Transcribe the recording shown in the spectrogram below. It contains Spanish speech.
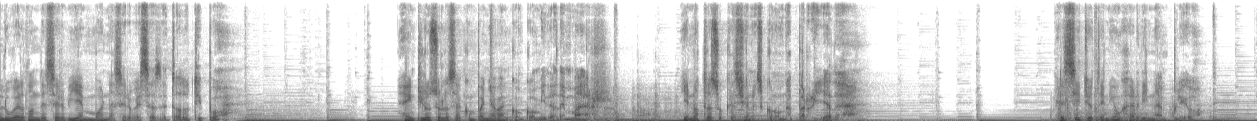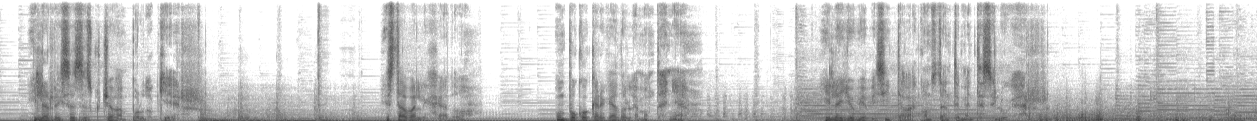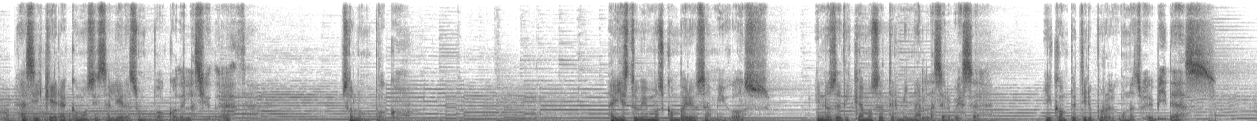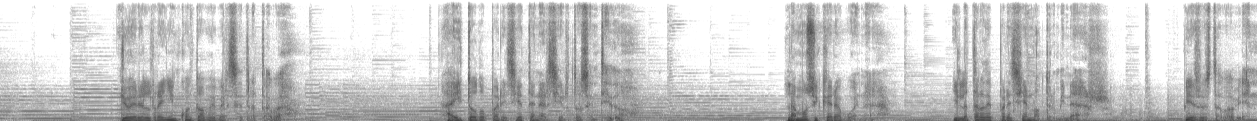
Un lugar donde servían buenas cervezas de todo tipo. E incluso las acompañaban con comida de mar y en otras ocasiones con una parrillada. El sitio tenía un jardín amplio y las risas se escuchaban por doquier. Estaba alejado, un poco cargado la montaña, y la lluvia visitaba constantemente ese lugar. Así que era como si salieras un poco de la ciudad, solo un poco. Ahí estuvimos con varios amigos y nos dedicamos a terminar la cerveza y competir por algunas bebidas. Yo era el rey en cuanto a beber se trataba. Ahí todo parecía tener cierto sentido. La música era buena y la tarde parecía no terminar. Y eso estaba bien.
